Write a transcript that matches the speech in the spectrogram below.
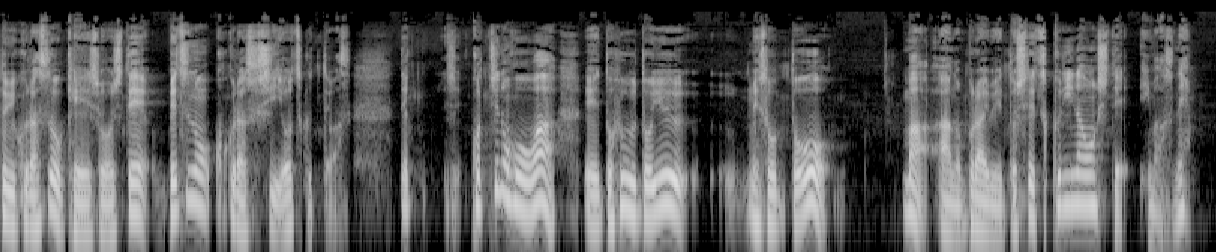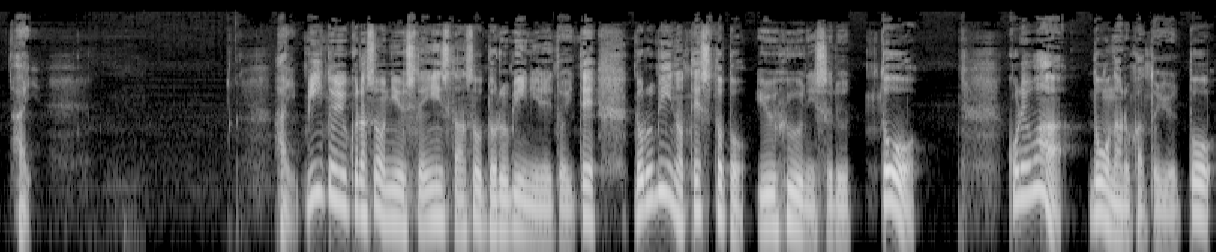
というクラスを継承して、別のコクラス C を作ってます。で、こっちの方は、えっと、風というメソッドをまあ、あの、プライベートして作り直していますね。はい。はい。B というクラスを入手してインスタンスをドル B に入れといて、ドル B のテストという風にすると、これはどうなるかというと、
